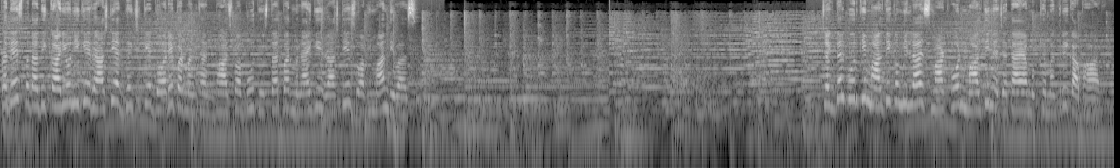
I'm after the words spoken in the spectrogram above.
प्रदेश पदाधिकारियों ने के राष्ट्रीय अध्यक्ष के दौरे पर मंथन। भाजपा बूथ स्तर पर मनाएगी राष्ट्रीय स्वाभिमान दिवस। जगदलपुर की मालती को मिला स्मार्टफ़ोन। मालती ने जताया मुख्यमंत्री का आभार।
